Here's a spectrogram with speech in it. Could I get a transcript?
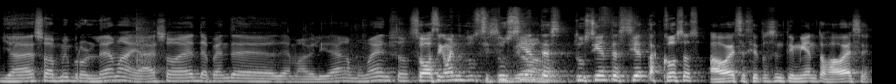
ya eso es mi problema, ya eso es depende de, de mi habilidad en el momento. So, básicamente tú, Si tú sientes, tú sientes ciertas cosas a veces, ciertos sentimientos a veces,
